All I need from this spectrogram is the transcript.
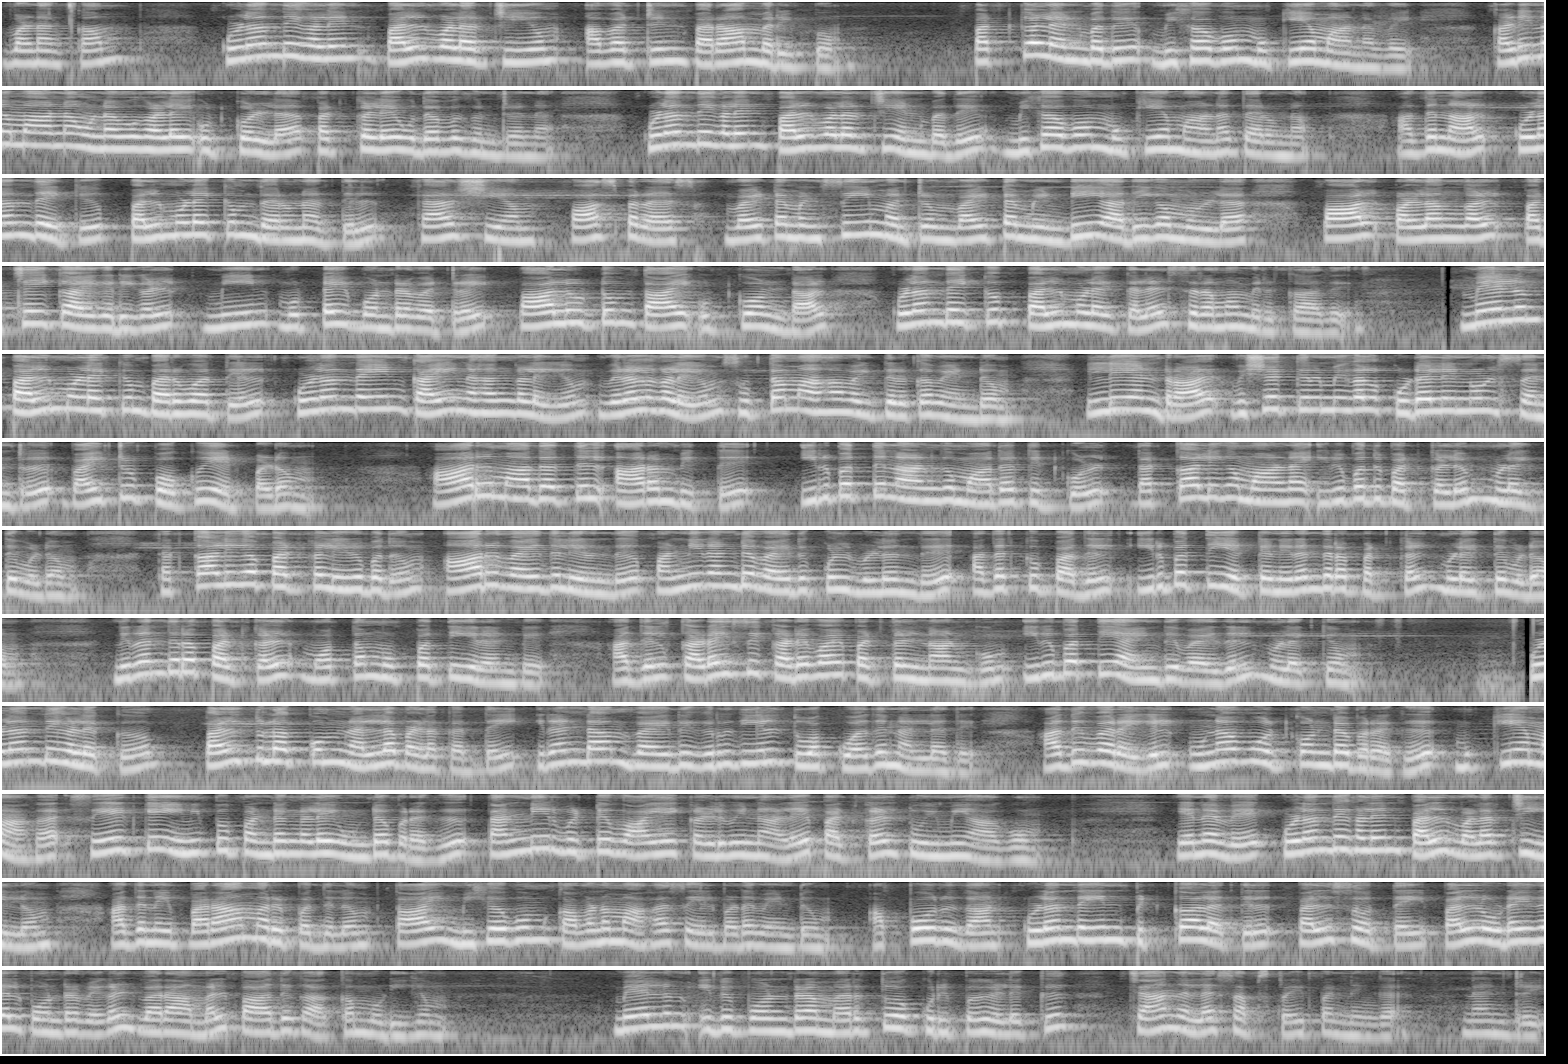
வணக்கம். குழந்தைகளின் பல் வளர்ச்சியும் அவற்றின் பராமரிப்பும். பற்கள் என்பது மிகவும் முக்கியமானவை. கடினமான உணவுகளை உட்கொள்ள பற்களே உதவுகின்றன. குழந்தைகளின் பல் வளர்ச்சி என்பது மிகவும் முக்கியமான தருணம். அதனால் குழந்தைக்கு பல் முளைக்கும் தருணத்தில் கால்சியம் பாஸ்பரஸ் வைட்டமின் சி மற்றும் வைட்டமின் டி அதிகமுள்ள பால் பழங்கள் பச்சை காய்கறிகள் மீன் முட்டை போன்றவற்றை பாலூட்டும் தாய் உட்கொண்டால் குழந்தைக்கு பல் முளைத்தலில் சிரமம் இருக்காது. மேலும் பல் முளைக்கும் பருவத்தில் குழந்தையின் கை நகங்களையும் விரல்களையும் சுத்தமாக வைத்திருக்க வேண்டும். இல்லையென்றால் விஷக்கிருமிகள் குடலினுள் சென்று வயிற்றுப்போக்கு ஏற்படும். ஆறு மாதத்தில் ஆரம்பித்து இருபத்து நான்கு மாதத்திற்குள் தற்காலிகமான இருபது பற்களும் முளைத்துவிடும். தற்காலிக பற்கள் இருபதும் ஆறு வயதிலிருந்து பன்னிரண்டு வயதுக்குள் விழுந்து அதற்கு பதில் இருபத்தி எட்டு நிரந்தர பற்கள் முளைத்துவிடும். நிரந்தர பற்கள் மொத்தம் முப்பத்தி இரண்டு. அதில் கடைசி கடைவாய் பற்கள் நான்கும் இருபத்தி ஐந்து வயதில் முளைக்கும். குழந்தைகளுக்கு பல் துலக்கும் நல்ல பழக்கத்தை இரண்டாம் வயது இறுதியில் துவக்குவது நல்லது. அதுவரையில் உணவு உட்கொண்ட பிறகு முக்கியமாக செயற்கை இனிப்பு பண்டங்களை உண்ட பிறகு தண்ணீர் விட்டு வாயை கழுவினாலே பற்கள் தூய்மையாகும் எனவே குழந்தைகளின் பல் வளர்ச்சியிலும் அதனை பராமரிப்பதிலும் தாய் மிகவும் கவனமாக செயல்பட வேண்டும். அப்போதுதான் குழந்தையின் பிற்காலத்தில் பல் சொத்தை பல் உடைதல் போன்றவைகள் வராமல் பாதுகாக்க முடியும். மேலும் இது போன்ற மருத்துவ குறிப்புகளுக்கு சேனலை சப்ஸ்கிரைப் பண்ணுங்கள் நன்றி.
